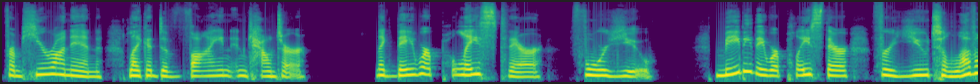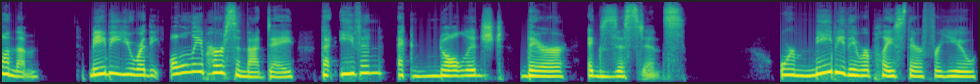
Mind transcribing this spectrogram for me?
from here on in like a divine encounter. Like they were placed there for you. Maybe they were placed there for you to love on them. Maybe you were the only person that day that even acknowledged their existence. Or maybe they were placed there for you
